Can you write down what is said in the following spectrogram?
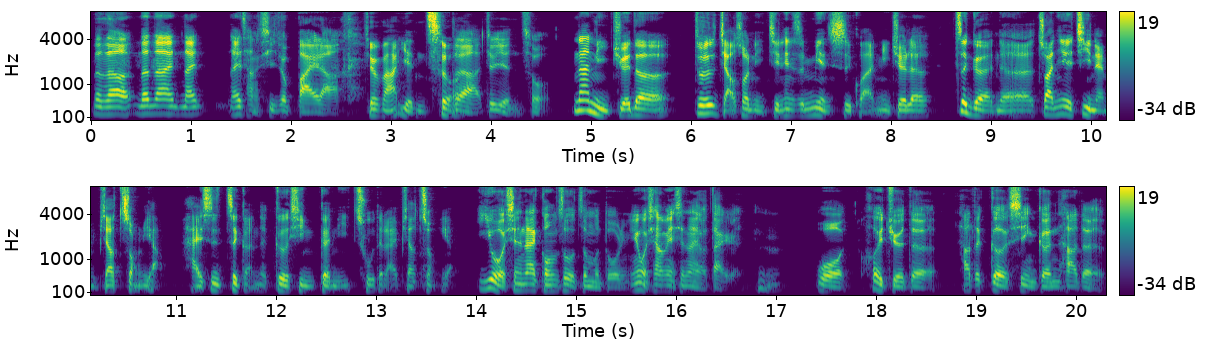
那那那那那那一场戏就掰啦，就把它演错。对啊，就演错。那你觉得？就是假如说你今天是面试官，你觉得这个人的专业技能比较重要，还是这个人的个性跟你处得来比较重要？以我现在工作这么多年，因为我下面现在有带人，嗯，我会觉得他的个性跟他的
